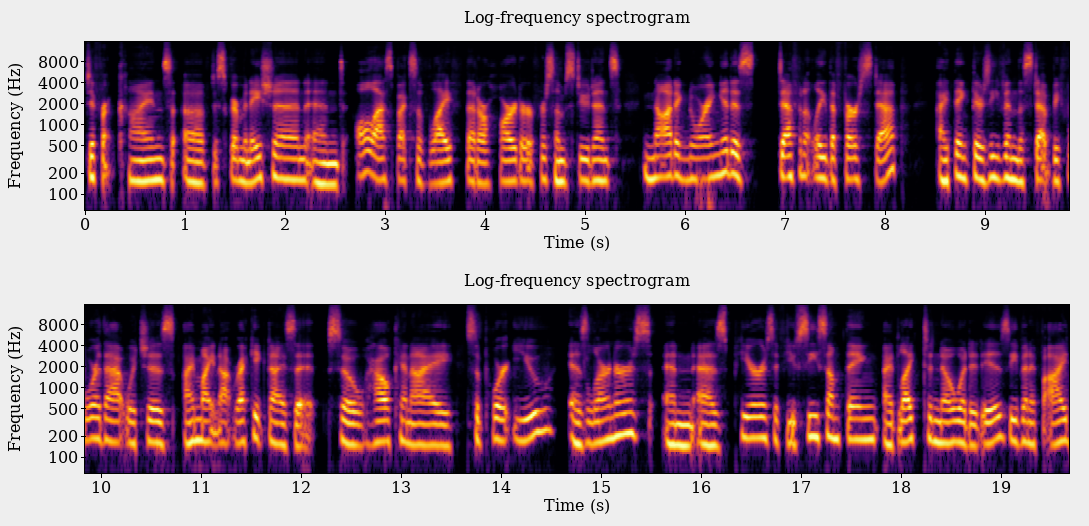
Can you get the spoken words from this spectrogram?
different kinds of discrimination and all aspects of life that are harder for some students. Not ignoring it is definitely the first step. I think there's even the step before that, which is I might not recognize it. So, how can I support you as learners and as peers? If you see something, I'd like to know what it is. Even if I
